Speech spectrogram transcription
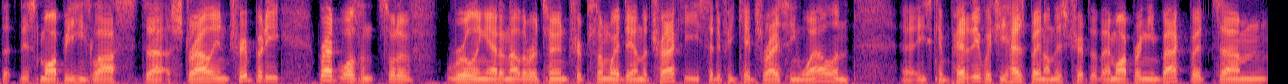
that this might be his last uh, Australian trip, but he Brad wasn't sort of ruling out another return trip somewhere down the track. He said if he keeps racing well and uh, he's competitive, which he has been on this trip, that they might bring him back. But um,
